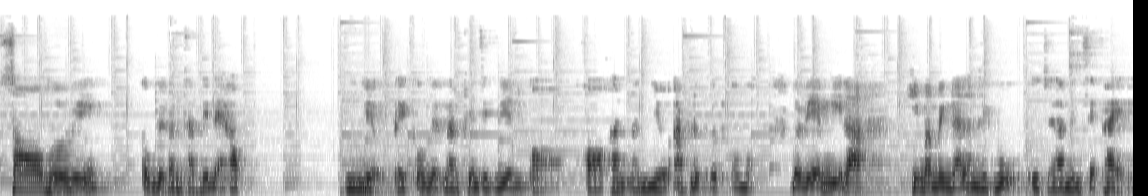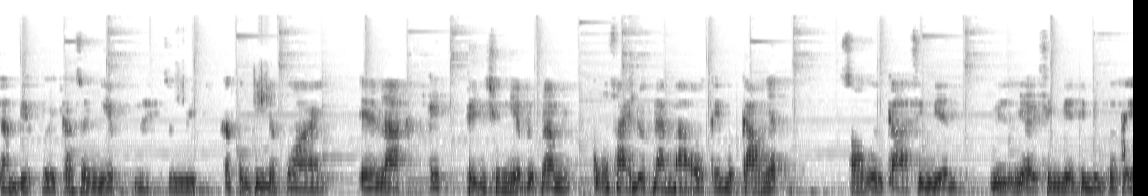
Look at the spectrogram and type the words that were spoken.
so với công việc làm giảng viên đại học ừ. liệu cái công việc làm phiên dịch viên có khó khăn và nhiều áp lực hơn không ạ? Bởi vì em nghĩ là khi mà mình đã làm dịch vụ thì là mình sẽ phải làm việc với các doanh nghiệp này rồi các công ty nước ngoài. Thế nên là cái tính chuyên nghiệp lúc nào mình cũng phải được đảm bảo ở cái mức cao nhất so với cả sinh viên. Ví dụ như là sinh viên thì mình có thể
